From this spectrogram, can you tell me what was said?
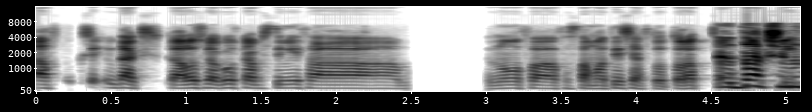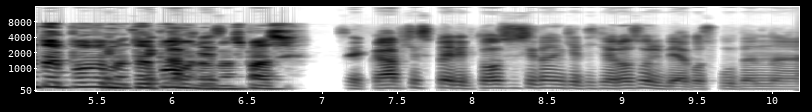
Αυτό, ξέ, εντάξει, καλός ή κακός κάποια στιγμή θα, ενώ θα, θα σταματήσει αυτό. Τώρα, εντάξει, είναι το επόμενο, το επόμενο κάποιες, να σπάσει. Σε κάποιες περιπτώσεις ήταν και τυχερός Ολυμπιακός που δεν, ε,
